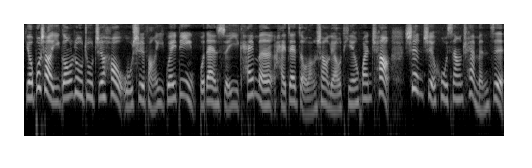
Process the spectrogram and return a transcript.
有不少移工入住之后无视防疫规定，不但随意开门，还在走廊上聊天欢唱，甚至互相串门子，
